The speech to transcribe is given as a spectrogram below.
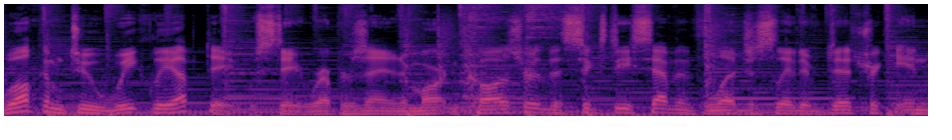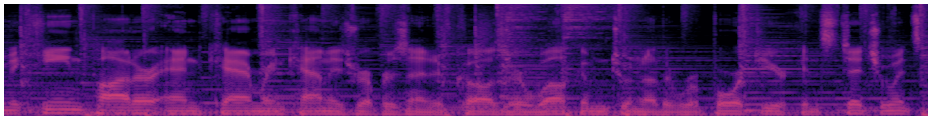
Welcome to Weekly Update with State Representative Martin Causer, the 67th Legislative District in McKean, Potter, and Cameron Counties. Representative Causer, welcome to another report to your constituents.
